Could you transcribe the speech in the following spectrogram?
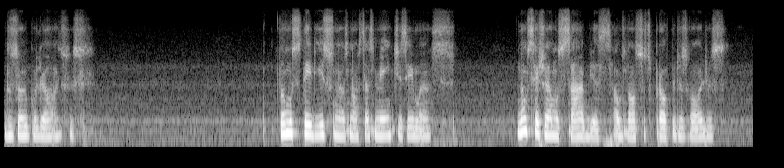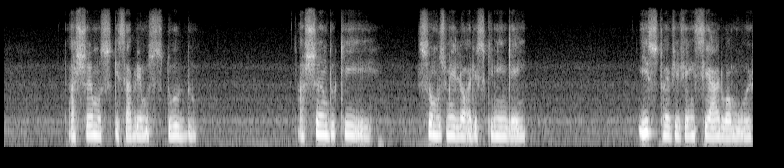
dos orgulhosos. Vamos ter isso nas nossas mentes, irmãs. Não sejamos sábias aos nossos próprios olhos. Achamos que sabemos tudo, achando que somos melhores que ninguém. Isto é vivenciar o amor.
